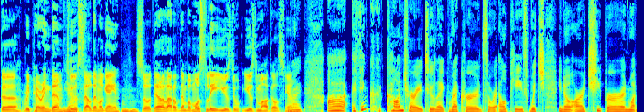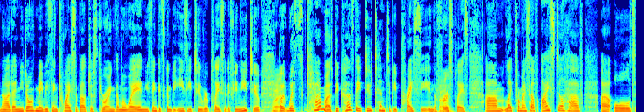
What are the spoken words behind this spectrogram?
the repairing them Yeah. to sell them again. So there are a lot of them, but mostly used used models. Yeah. Right. Uh, I think contrary to like records or LPs, which, you know, are cheaper and whatnot, and you don't maybe think twice about just throwing them away and you think it's going to be easy to replace it if you need to. Right. But with cameras, because they do tend to be pricey in the first place, um, like for myself, I still have uh, old,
